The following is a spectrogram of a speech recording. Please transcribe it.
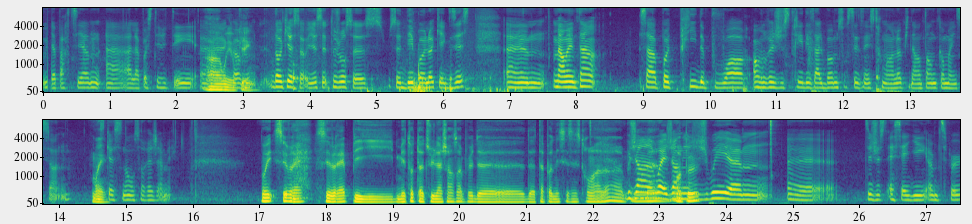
ils appartiennent à, à la postérité. euh, Ah oui, comme- OK. Donc, il y a ça. Il y a ce- toujours ce, ce débat-là qui existe. Mais en même temps, ça n'a pas de prix de pouvoir enregistrer des albums sur ces instruments-là puis d'entendre comment ils sonnent. Oui. Parce que sinon, on ne saurait jamais. Oui, c'est vrai. C'est vrai. Puis, mais toi, as-tu eu la chance un peu de, de taponner ces instruments-là? J'en, ouais, j'en peu? ai joué, euh, euh, tu sais, juste essayé un petit peu.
